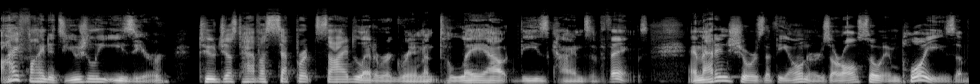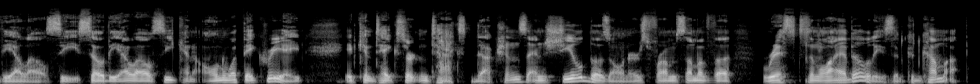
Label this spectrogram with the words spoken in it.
I find it's usually easier to just have a separate side letter agreement to lay out these kinds of things. And that ensures that the owners are also employees of the LLC. So the LLC can own what they create. It can take certain tax deductions and shield those owners from some of the risks and liabilities that could come up.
